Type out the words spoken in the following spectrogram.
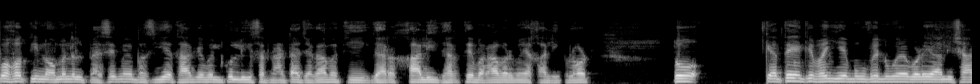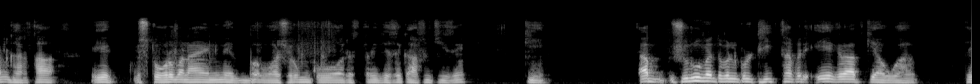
بہت ہی نومنل پیسے میں بس یہ تھا کہ بالکل ہی سرناٹا جگہ میں تھی گھر خالی گھر تھے برابر میں خالی پلاٹ تو کہتے ہیں کہ بھائی یہ ان ہوئے بڑے عالیشان گھر تھا ایک اسٹور بنایا انہیں واش روم کو اور اس طریقے سے کافی چیزیں کی اب شروع میں تو بالکل ٹھیک تھا پھر ایک رات کیا ہوا کہ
